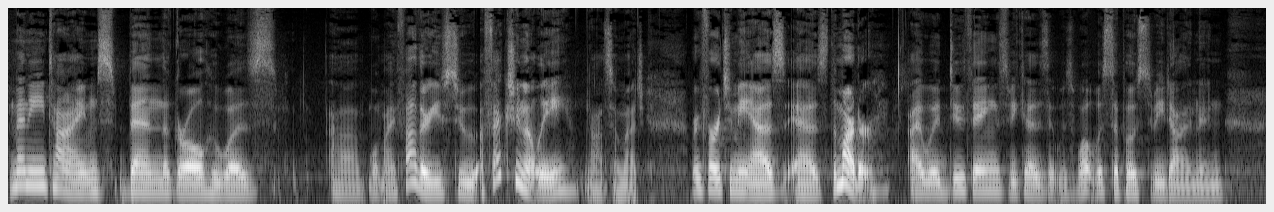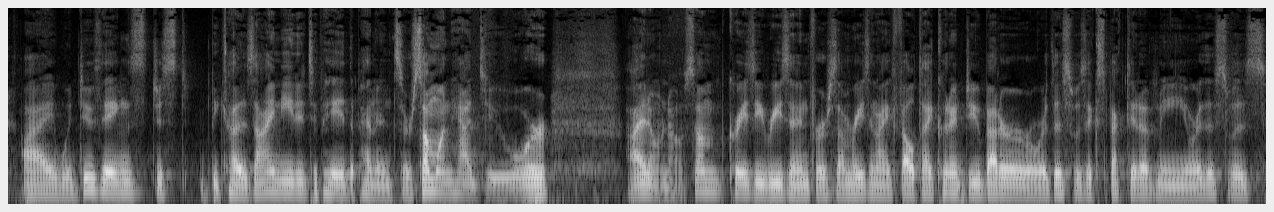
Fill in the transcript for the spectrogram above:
many times been the girl who was uh, what my father used to affectionately, not so much, refer to me as as the martyr. I would do things because it was what was supposed to be done and I would do things just because I needed to pay the penance or someone had to or I don't know, some crazy reason for some reason I felt I couldn't do better or this was expected of me or this was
